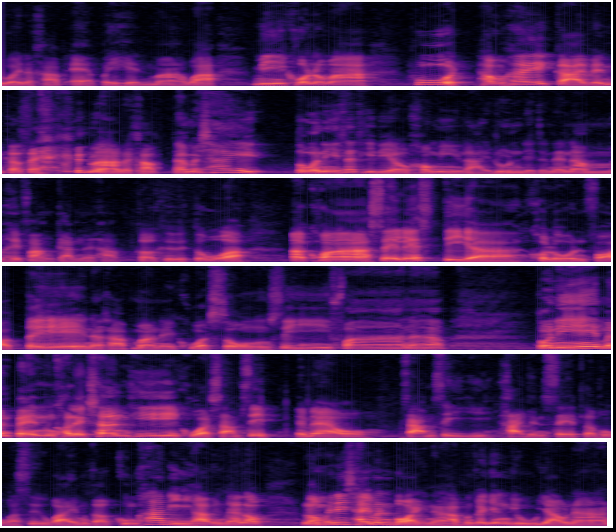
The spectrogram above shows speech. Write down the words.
ด้วยนะครับ แอบไปเห็นมาว่ามีคนเอามาพูดทำให้กลายเป็นกระแสขึ้นมานะครับ แต่ไม่ใช่ตัวนี้ซะทีเดียวเขามีหลายรุ่นเดี๋ยวจะแนะนำให้ฟังกันนะครับ ก็คือตัว Aqua Celestia Cologne Forte นะครับ มาในขวดทรงสีฟ้านะครับ ตัวนี้มันเป็นคอลเลกชันที่ขวด 30 ml 3 สีขายเป็นเซตแล้วผมก็ซื้อไว้มันก็คุ้มค่าดีครับเห็นไหมเราเราไม่ได้ใช้มันบ่อยนะครับ มันก็ยังอยู่ยาวนาน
